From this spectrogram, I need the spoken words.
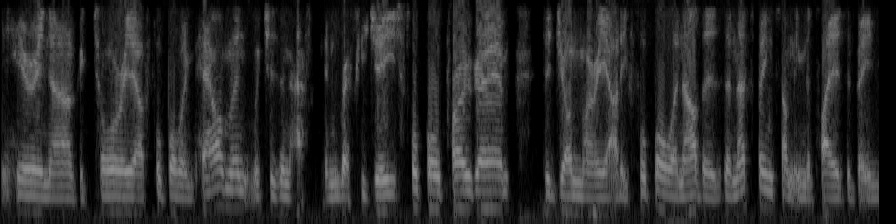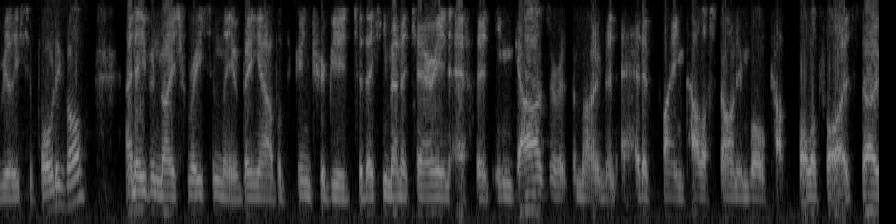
here in uh, Victoria Football Empowerment, which is an African refugees football program, to John Moriarty Football and others, and that's been something the players have been really supportive of, and even most recently of being able to contribute to the humanitarian effort in Gaza at the moment ahead of playing Palestine in World Cup qualifiers. So.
